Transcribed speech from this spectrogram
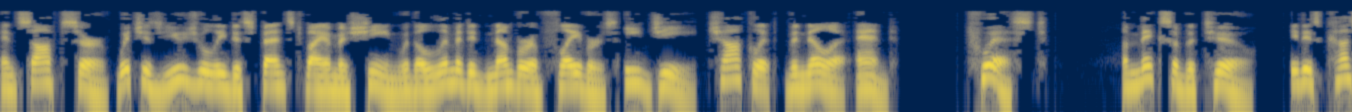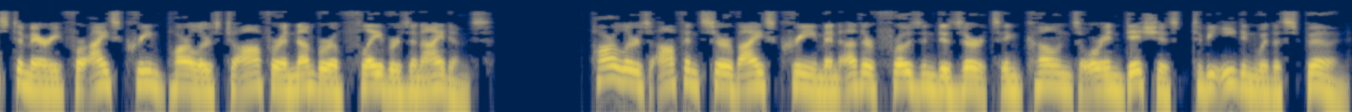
and soft serve, which is usually dispensed by a machine with a limited number of flavors, e.g., chocolate, vanilla, and twist, a mix of the two. It is customary for ice cream parlors to offer a number of flavors and items. Parlors often serve ice cream and other frozen desserts in cones or in dishes, to be eaten with a spoon.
